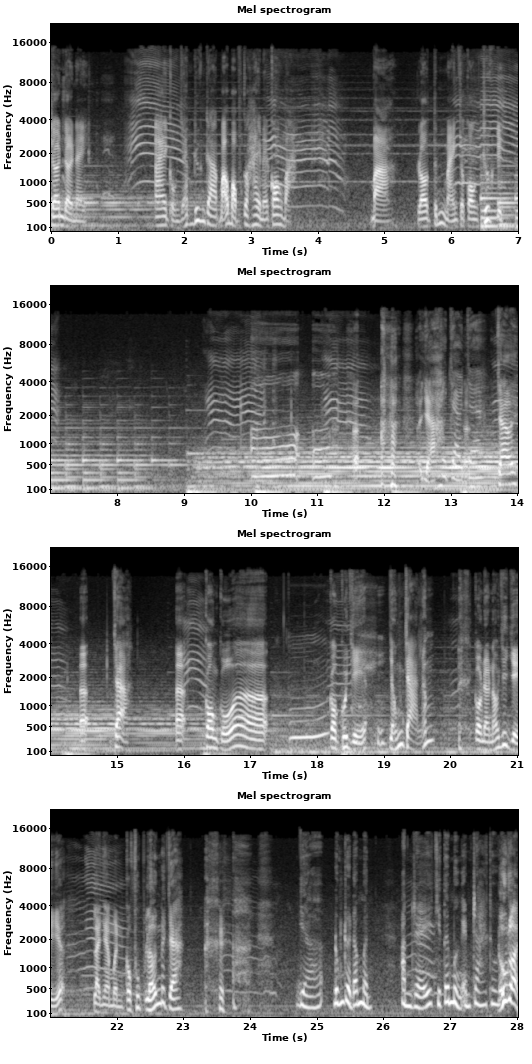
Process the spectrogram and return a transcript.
Trên đời này Ai còn dám đứng ra bảo bọc cho hai mẹ con bà? Bà lo tính mạng cho con trước đi. Ờ, ờ, Dạ. Chào cha. Cha ơi. À, Cha. À, Con của Ừ. Con của dì á Giống cha lắm. Con đang nói với dì á Là nhà mình có phúc lớn đó cha. Dạ đúng rồi đó mình. Anh rể chỉ tới mừng em trai thôi. Đúng rồi.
